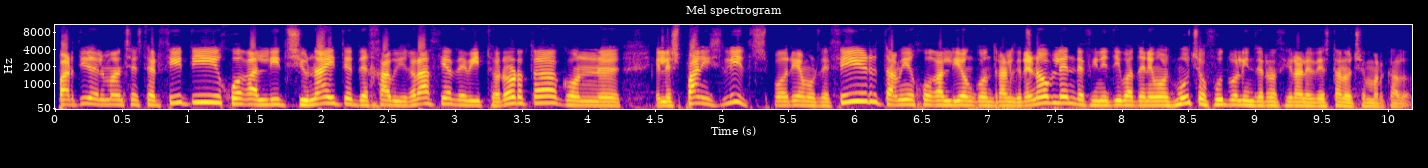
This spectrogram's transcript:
partido del Manchester City. Juega el Leeds United de Javi Gracia, de Víctor Horta, con eh, el Spanish Leeds, podríamos decir. También juega el Lyon contra el Grenoble. En definitiva, tenemos mucho fútbol internacional de esta noche en marcador.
